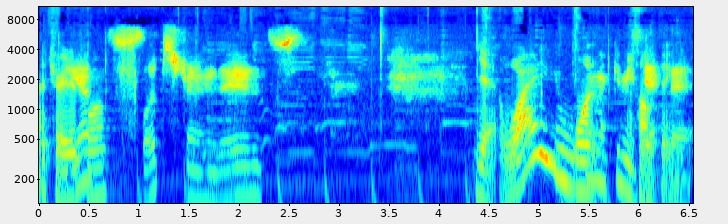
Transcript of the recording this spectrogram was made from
I traded for got him. slipstream, dude. It's, Yeah, why do you want give me something? that.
